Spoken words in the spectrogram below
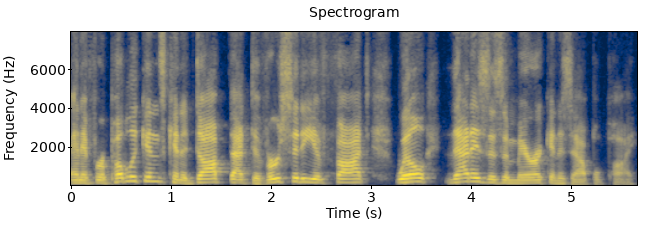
And if Republicans can adopt that diversity of thought, well, that is as American as apple pie.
